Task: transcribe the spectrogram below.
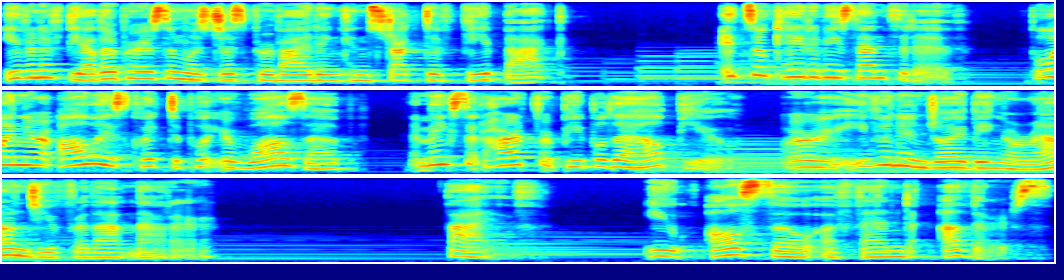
even if the other person was just providing constructive feedback? It's okay to be sensitive, but when you're always quick to put your walls up, it makes it hard for people to help you, or even enjoy being around you for that matter. 5. You also offend others.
